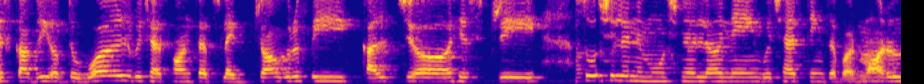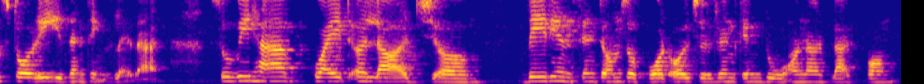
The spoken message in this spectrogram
discovery of the world which has concepts like geography culture history social and emotional learning which has things about moral stories and things like that so we have quite a large um variance in terms of what all children can do on our platform.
